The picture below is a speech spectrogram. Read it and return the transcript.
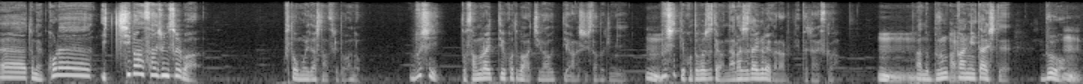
えーっとね、これ、一番最初にそういえば、ふと思い出したんですけど、あの、武士と侍っていう言葉が違うっていう話したときに、うん武士っていう言葉自体は奈良時代ぐらいからあるって言ったじゃないですか。うんうんうん。あの、文官に対して武をうん。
